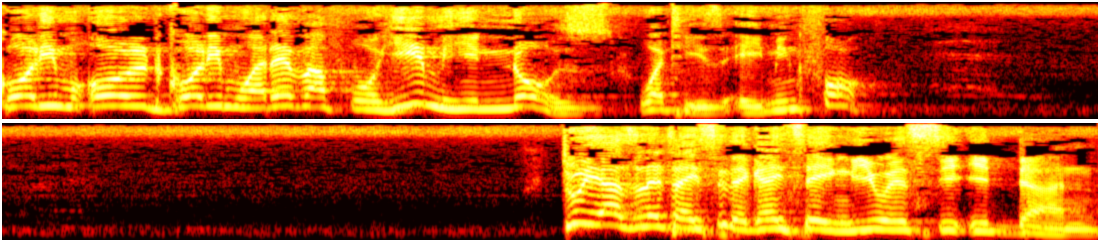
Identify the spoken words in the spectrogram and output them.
Call him old, call him whatever. For him, he knows what he is aiming for. Two years later, I see the guy saying USC it done.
